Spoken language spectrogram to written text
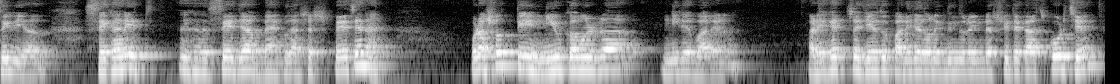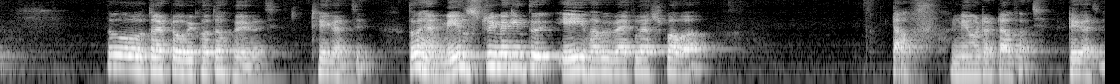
সিরিয়াল সেখানে সে যা ব্যাকলাসেস পেয়েছে না, ওরা সত্যি নিউ কামাররা নিতে পারে না। আর এক্ষেত্রে যেহেতু পারিজাত অনেকদিন ধরে ইন্ডাস্ট্রিতে কাজ করছে, তো তার একটা অভিজ্ঞতা হয়ে গেছে, ঠিক আছে। তবে হ্যাঁ মেন স্ট্রিমে কিন্তু এইভাবে ব্যাকল্যাশ পাওয়া টাফ নেওয়াটা টাফ আছে, ঠিক আছে।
